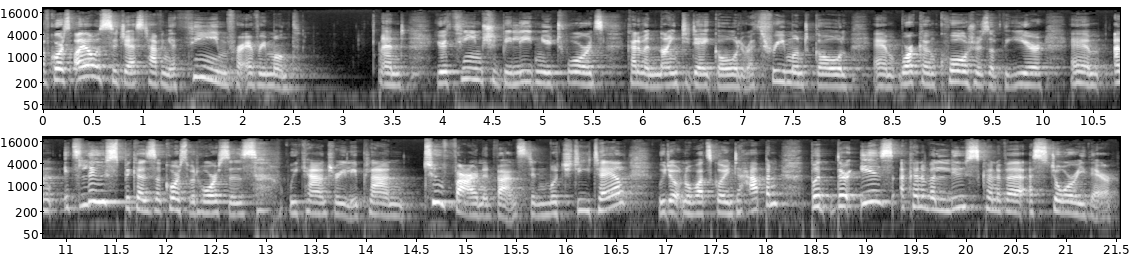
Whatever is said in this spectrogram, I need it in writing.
of course, I always suggest having a theme for every month. And your theme should be leading you towards kind of a 90 day goal or a three month goal, um, work on quarters of the year. Um, and it's loose because, of course, with horses, we can't really plan too far in advance in much detail. We don't know what's going to happen. But there is a kind of a loose kind of a, a story there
